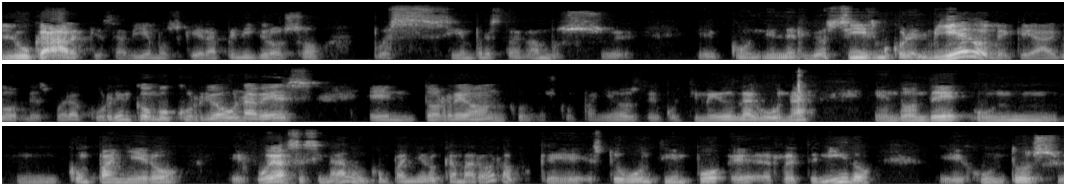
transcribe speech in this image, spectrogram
lugar que sabíamos que era peligroso, pues siempre estábamos con el nerviosismo, con el miedo de que algo les fuera a ocurrir, como ocurrió una vez en Torreón con los compañeros de Multimedios Laguna, en donde un, compañero eh, fue asesinado, un compañero camarógrafo que estuvo un tiempo eh, retenido eh, juntos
